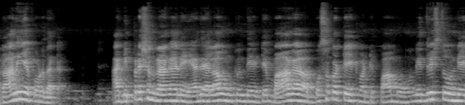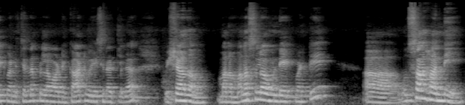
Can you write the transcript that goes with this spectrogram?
రానియకూడదట. ఆ డిప్రెషన్ రాగానే అది ఎలా ఉంటుంది అంటే బాగా బుసకొట్టేటువంటి పాము నిద్రిస్తూ ఉండేటువంటి చిన్నపిల్లవాడిని కాటు వేసినట్లుగా విషాదం మన మనసులో ఉండేటువంటి ఉత్సాహాన్ని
